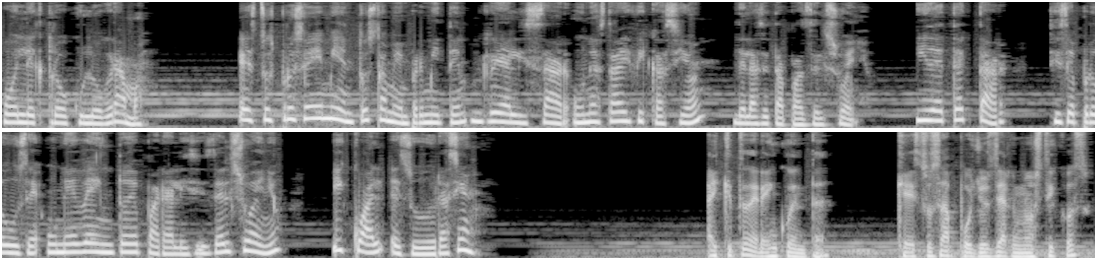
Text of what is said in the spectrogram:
o electrooculograma. Estos procedimientos también permiten realizar una estadificación de las etapas del sueño y detectar si se produce un evento de parálisis del sueño y cuál es su duración. Hay que tener en cuenta que estos apoyos diagnósticos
